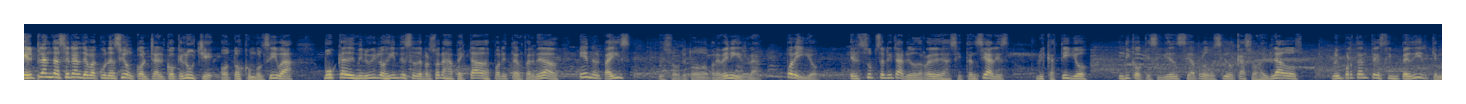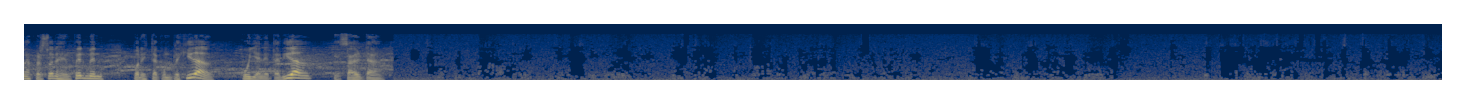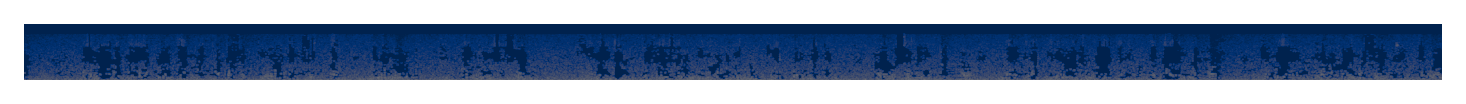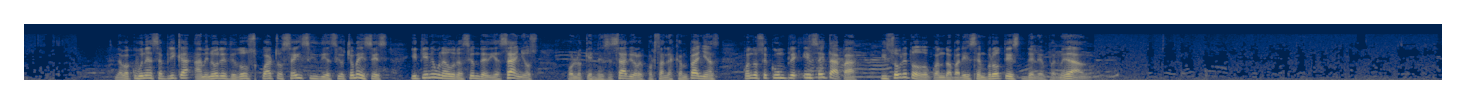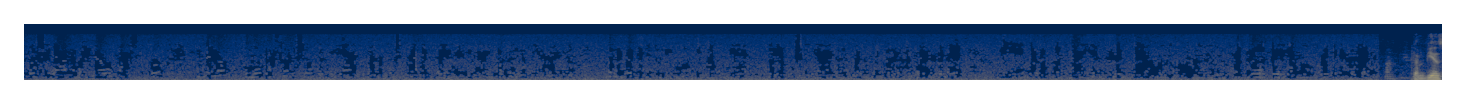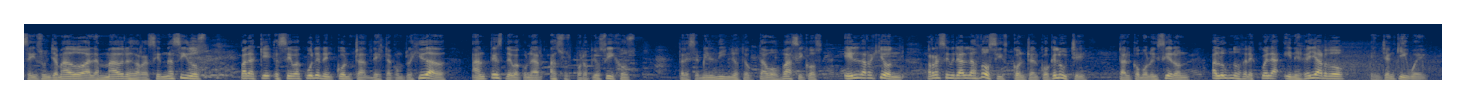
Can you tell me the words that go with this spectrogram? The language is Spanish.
El Plan Nacional de Vacunación contra el coqueluche o tos convulsiva busca disminuir los índices de personas afectadas por esta enfermedad en el país y sobre todo prevenirla. Por ello, el subsecretario de redes asistenciales, Luis Castillo, indicó que si bien se han producido casos aislados, lo importante es impedir que más personas enfermen por esta complejidad, cuya letalidad es alta. La vacuna se aplica a menores de 2, 4, 6 y 18 meses y tiene una duración de 10 años, por lo que es necesario reforzar las campañas cuando se cumple esa etapa y sobre todo cuando aparecen brotes de la enfermedad. También se hizo un llamado a las madres de recién nacidos para que se vacunen en contra de esta complejidad antes de vacunar a sus propios hijos. 13.000 niños de octavos básicos en la región recibirán las dosis contra el coqueluche, tal como lo hicieron alumnos de la escuela Inés Gallardo en Yanquihue.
